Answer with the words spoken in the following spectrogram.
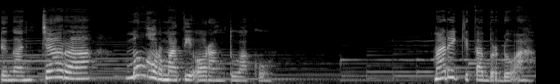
dengan cara menghormati orang tuaku. Mari kita berdoa.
